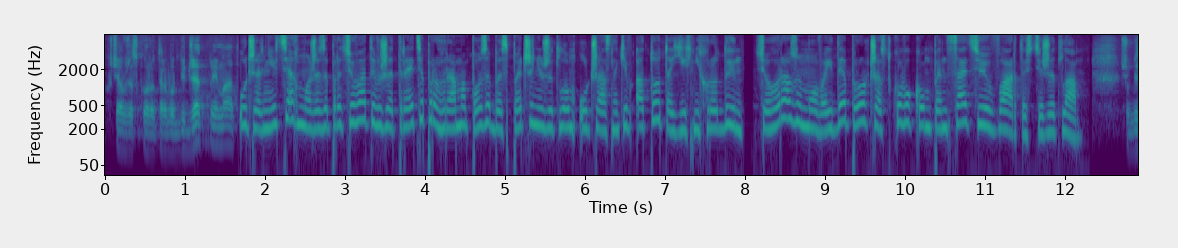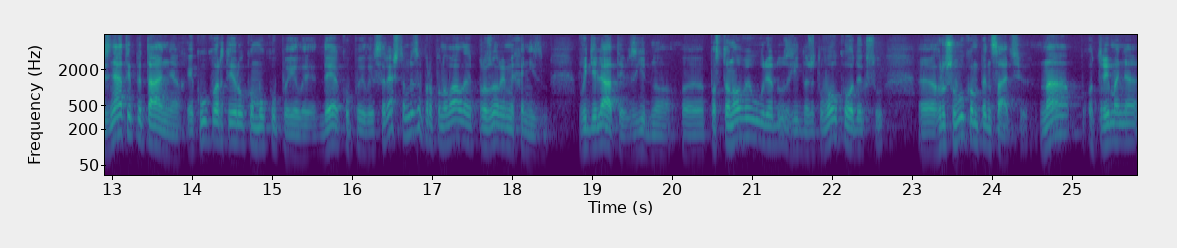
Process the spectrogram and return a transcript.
Хоча вже скоро треба бюджет приймати. У Чернівцях може запрацювати вже третя програма по забезпеченню житлом учасників АТО та їхніх родин. Цього разу мова йде про часткову компенсацію вартості житла. Щоб зняти питання, яку квартиру кому купили, де купили, все решта, ми запропонували прозорий механізм виділяти згідно е, постанови уряду, згідно житлового кодексу, е, грошову компенсацію на отримання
